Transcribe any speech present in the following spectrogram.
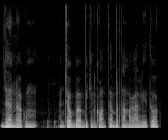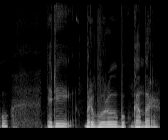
Dan aku mencoba bikin konten pertama kali itu aku jadi berburu buku gambar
